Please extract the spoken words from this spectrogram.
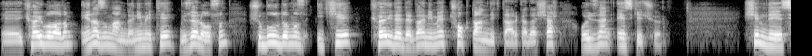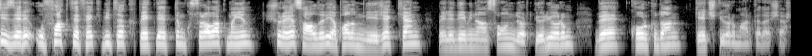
e, köy bulalım. En azından ganimeti güzel olsun. Şu bulduğumuz iki köyde de ganimet çok dandikti arkadaşlar. O yüzden es geçiyorum. Şimdi sizleri ufak tefek bir tık beklettim kusura bakmayın. Şuraya saldırı yapalım diyecekken belediye binası 14 görüyorum ve korkudan geç diyorum arkadaşlar.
